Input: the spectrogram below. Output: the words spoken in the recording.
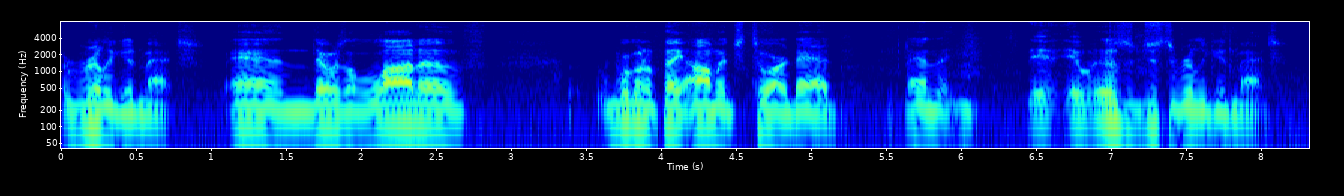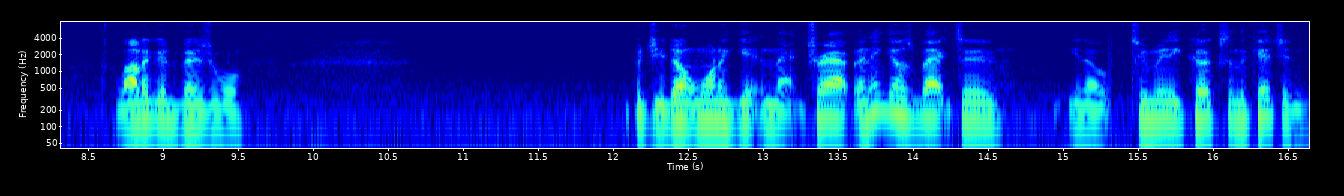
a really good match, and there was a lot of we're going to pay homage to our dad, and it, it was just a really good match. A lot of good visual. But you don't want to get in that trap. And it goes back to, you know, too many cooks in the kitchen.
